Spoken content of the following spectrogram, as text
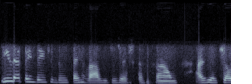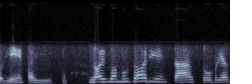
independente do intervalo de gestação. A gente orienta isso. Nós vamos orientar sobre as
